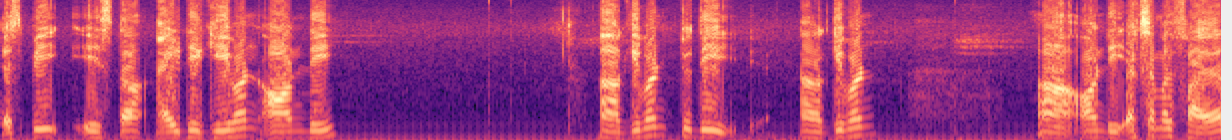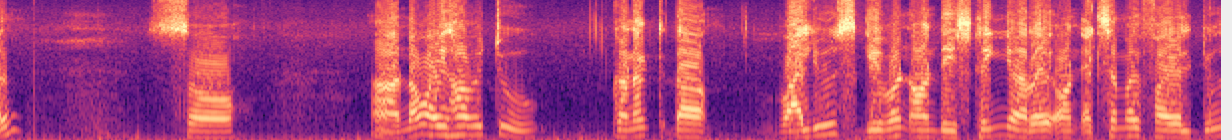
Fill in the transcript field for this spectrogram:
sp is the id given on the uh, given to the uh, given uh, on the XML file. So uh, now I have to connect the values given on the string array on XML file to,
